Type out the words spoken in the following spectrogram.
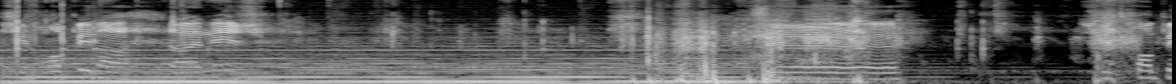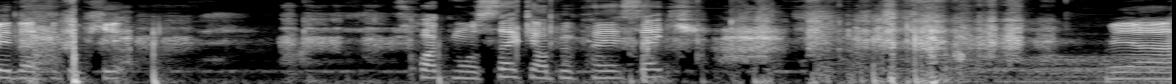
J'ai trempé dans, la neige. Je, je suis trempé de la tête aux pieds. Je crois que mon sac est à peu près sec. Mais euh,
